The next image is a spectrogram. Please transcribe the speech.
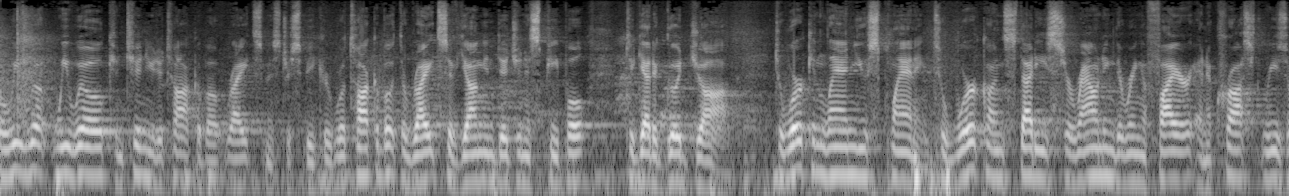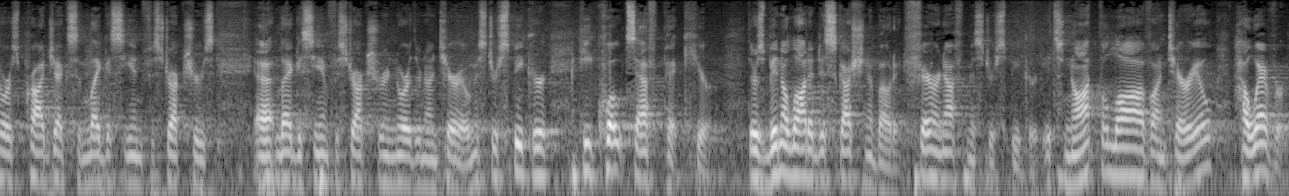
Well, we will, we will continue to talk about rights, Mr. Speaker. We'll talk about the rights of young Indigenous people to get a good job, to work in land use planning, to work on studies surrounding the Ring of Fire and across resource projects and legacy infrastructures, uh, legacy infrastructure in Northern Ontario. Mr. Speaker, he quotes FPIC here. There's been a lot of discussion about it. Fair enough, Mr. Speaker. It's not the law of Ontario. However,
